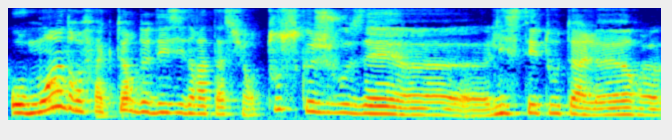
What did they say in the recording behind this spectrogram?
au moindre facteur de déshydratation. Tout ce que je vous ai euh, listé tout à l'heure, euh,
